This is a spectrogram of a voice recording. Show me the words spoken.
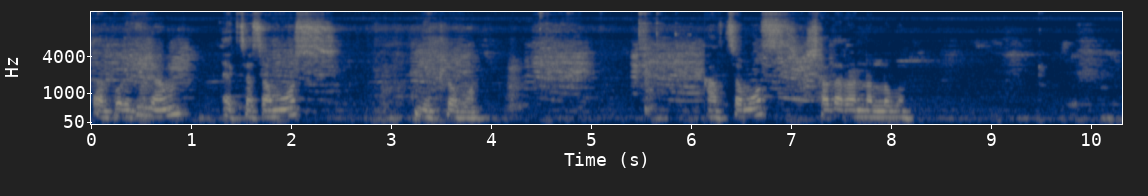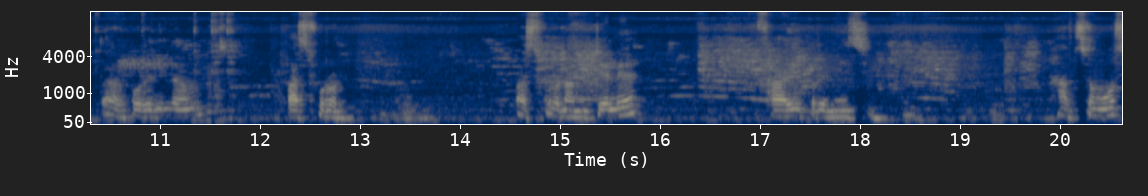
তারপরে দিলাম এক চা চামচ বিট লবণ। হাফ চামচ সাদা রান্নার লবণ। তারপরে দিলাম পাঁচফোড়ন। পাঁচফোড়ন আমি তেলে ফ্রাই করে নিয়েছি। হাফ চামচ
